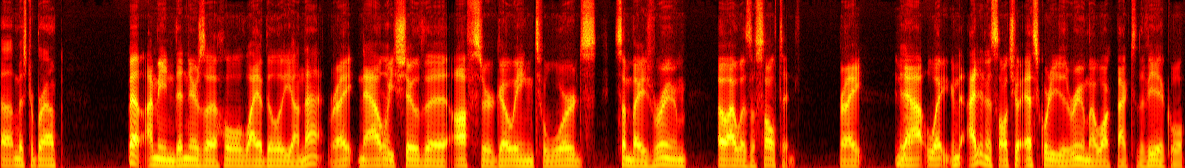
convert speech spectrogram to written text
uh, Mr. Brown. Well, I mean, then there's a whole liability on that, right? Now Yeah. we show the officer going towards somebody's room. Oh, I was assaulted, right? Yeah. Now, what? I didn't assault you. I escorted you to the room. I walked back to the vehicle.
